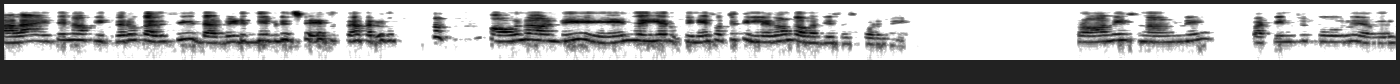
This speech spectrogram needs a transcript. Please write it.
అలా అయితే నాకు ఇద్దరు కలిసి దబిడి దిబిడి చేస్తారు. అవునా అండి? ఏం చెయ్యరు. తినేసి వచ్చి తినలేదు అని కవర్ చేసేసుకోవడమే. ప్రామిస్ నన్ను పట్టించుకోరు ఎవరు.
